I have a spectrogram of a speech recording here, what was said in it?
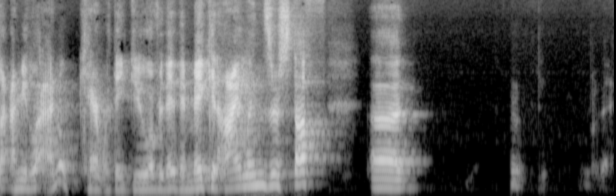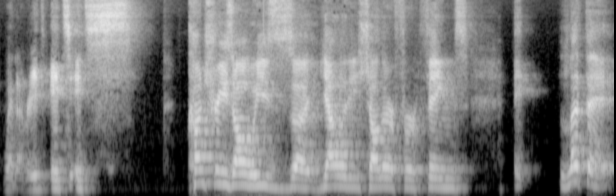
I mean, I don't care what they do over there. They're making islands or stuff. Uh, whatever. It, it's it's countries always uh, yell at each other for things. It, let the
